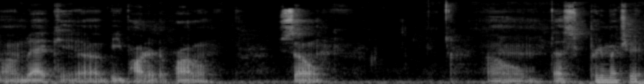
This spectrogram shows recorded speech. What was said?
um, that can uh, be part of the problem. So um, that's pretty much it.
